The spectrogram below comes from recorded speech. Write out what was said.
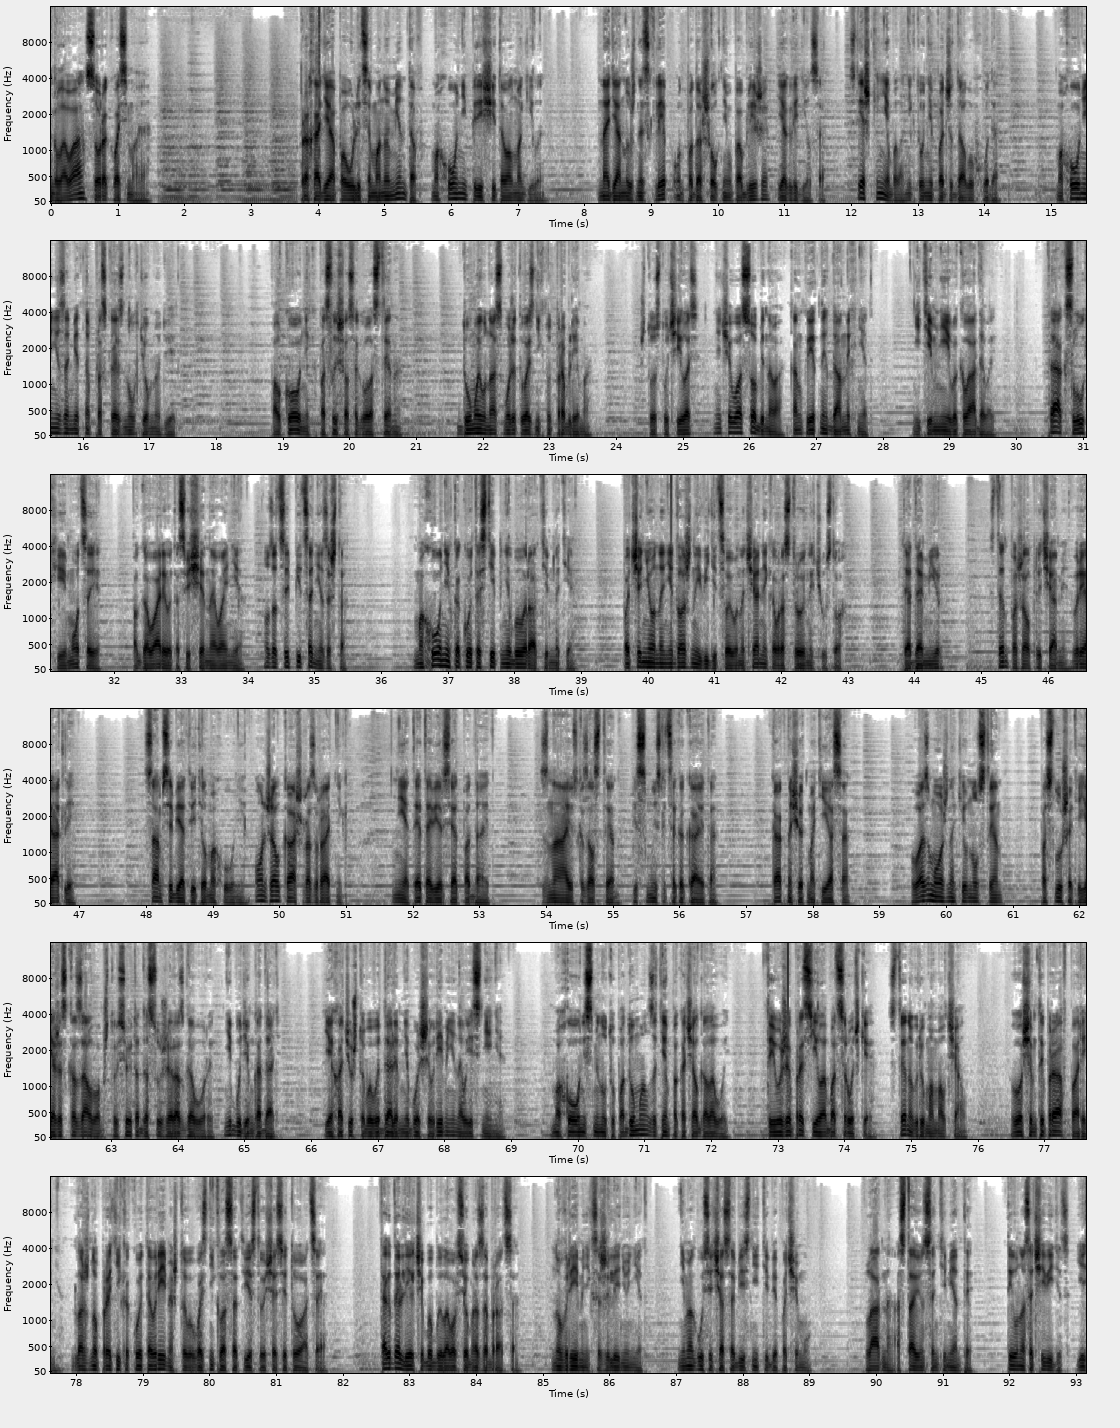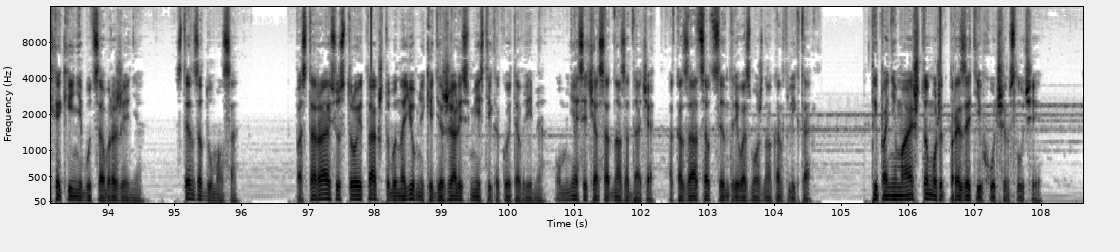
Глава 48 Проходя по улице монументов, Махони пересчитывал могилы. Найдя нужный склеп, он подошел к нему поближе и огляделся. Слежки не было, никто не поджидал у входа. Махоуни незаметно проскользнул в темную дверь. «Полковник», — послышался голос Стена, — «думаю, у нас может возникнуть проблема». «Что случилось?» «Ничего особенного, конкретных данных нет». «Не темнее выкладывай». «Так, слухи, эмоции, поговаривают о священной войне, но зацепиться не за что». Махони в какой-то степени был рад темноте. Подчиненные не должны видеть своего начальника в расстроенных чувствах. «Теодомир?» Стэн пожал плечами. «Вряд ли». Сам себе ответил Махони. «Он же алкаш, развратник». «Нет, эта версия отпадает». «Знаю», — сказал Стэн. «Бессмыслица какая-то». «Как насчет Матиаса?» «Возможно», — кивнул Стэн. «Послушайте, я же сказал вам, что все это досужие разговоры. Не будем гадать. Я хочу, чтобы вы дали мне больше времени на выяснение». Махоуни с минуту подумал, затем покачал головой. «Ты уже просил об отсрочке». Стэн угрюмо молчал. «В общем, ты прав, парень. Должно пройти какое-то время, чтобы возникла соответствующая ситуация. Тогда легче бы было во всем разобраться. Но времени, к сожалению, нет. Не могу сейчас объяснить тебе, почему. Ладно, оставим сантименты. Ты у нас очевидец. Есть какие-нибудь соображения?» Стэн задумался. Постараюсь устроить так, чтобы наемники держались вместе какое-то время. У меня сейчас одна задача – оказаться в центре возможного конфликта. Ты понимаешь, что может произойти в худшем случае?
